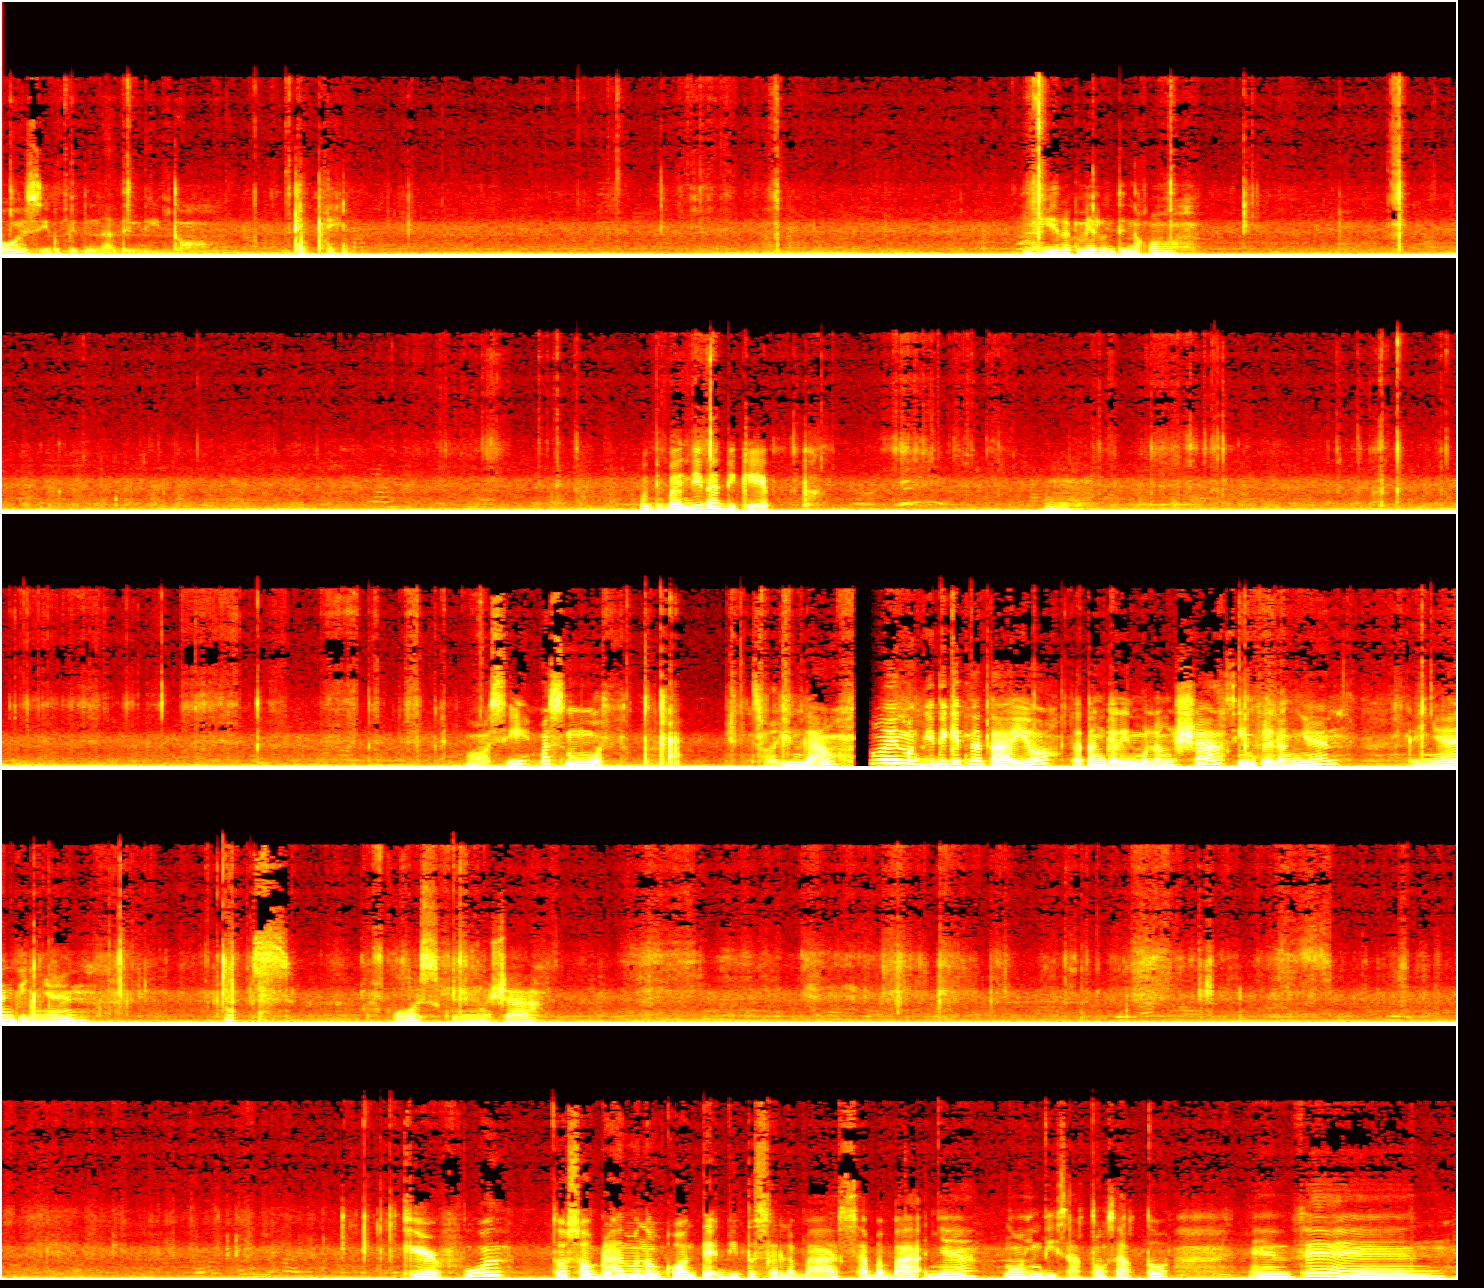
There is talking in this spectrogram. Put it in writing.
Tapos, igupit na natin dito. Ay. Ang hirap, meron din akong O, diba? Hindi nadikit. Hmm. Oh, see? Mas smooth. So, yun lang. So, ngayon, magdidikit na tayo. Tatanggalin mo lang siya. Simple lang yan. Ganyan, ganyan. Oops. Tapos, kunin mo siya. Careful. So, sobrahan mo ng konti dito sa labas, sa baba niya, no? Hindi saktong-sakto. And then,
